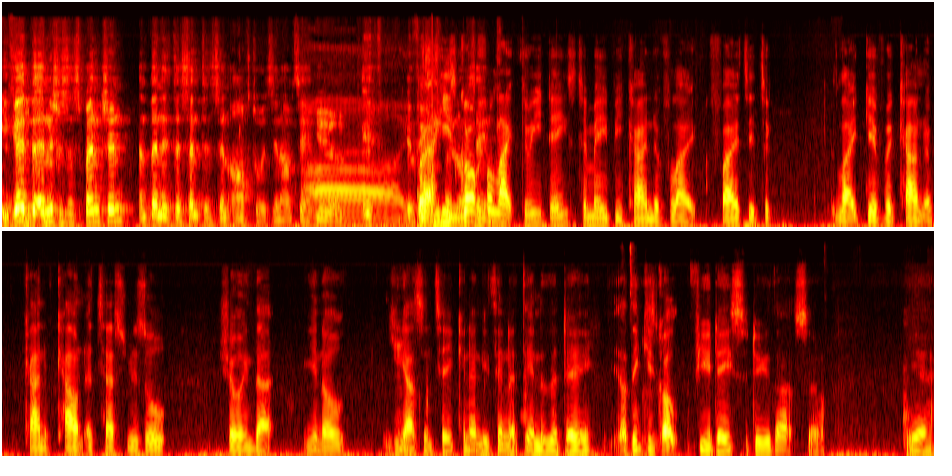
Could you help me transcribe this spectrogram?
you get the initial suspension and then it's the sentencing afterwards. You know what I'm saying? Ah, If- if But you he's know what I'm got for like three days to maybe kind of like fight it to like give a kind of kind of counter test result showing that you know he Hmm. hasn't taken anything at the end of the day. I think he's got a few days to do that. So yeah,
